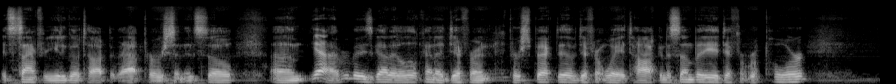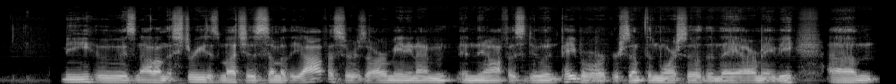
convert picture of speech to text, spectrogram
it's time for you to go talk to that person. And so, um, yeah, everybody's got a little kind of different perspective, different way of talking to somebody, a different rapport. Me, who is not on the street as much as some of the officers are, meaning I'm in the office doing paperwork or something more so than they are, maybe. Um,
